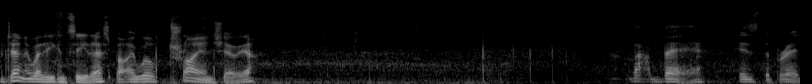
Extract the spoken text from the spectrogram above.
I don't know whether you can see this, but I will try and show you. That there is the bridge.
